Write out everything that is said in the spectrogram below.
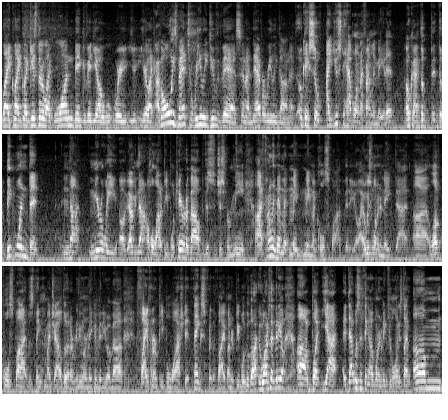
Like like like, is there like one big video where you- you're like, I've always meant to really do this and I've never really done it? okay, so I used to have one and I finally made it. Okay. The the big one that not nearly, uh, I mean, not a whole lot of people cared about, but this is just for me. I finally made my, made, made my Cool Spot video. I always wanted to make that. Uh, love Cool Spot. It was a thing from my childhood. I really want to make a video about. 500 people watched it. Thanks for the 500 people who, who watched that video. Uh, but yeah, that was the thing I wanted to make for the longest time. Um,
